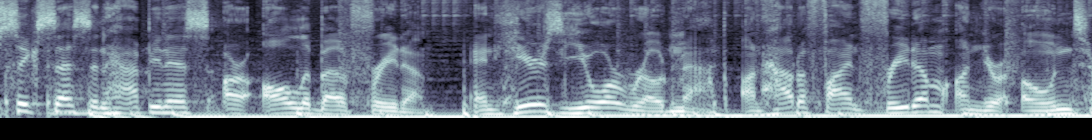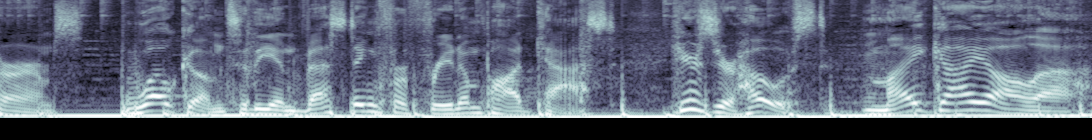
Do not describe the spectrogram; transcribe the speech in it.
success and happiness are all about freedom. And here's your roadmap on how to find freedom on your own terms. Welcome to the Investing for Freedom podcast. Here's your host, Mike Ayala.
